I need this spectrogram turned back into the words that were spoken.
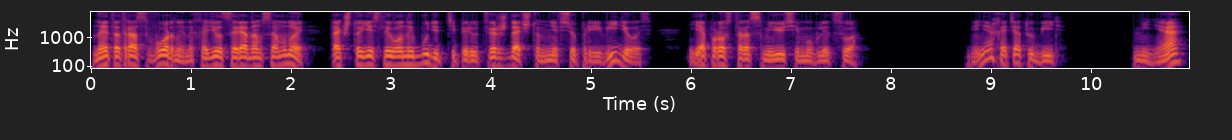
На этот раз Ворный находился рядом со мной, так что если он и будет теперь утверждать, что мне все привиделось, я просто рассмеюсь ему в лицо. Меня хотят убить. Меня?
